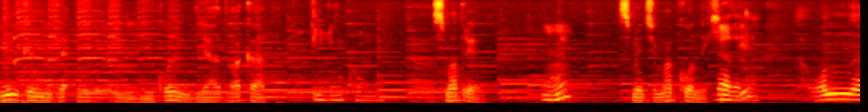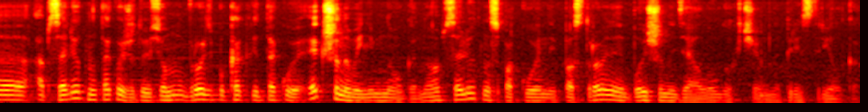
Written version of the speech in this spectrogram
Линкольн для, э, Линкольн для адвоката. Линкольн. Э, Смотрел Мгм. с Мэтью МакКонахи Да-да-да. фильм. Он э, абсолютно такой же. То есть он вроде бы как и такой экшеновый немного, но абсолютно спокойный, построенный больше на диалогах, чем на перестрелках.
